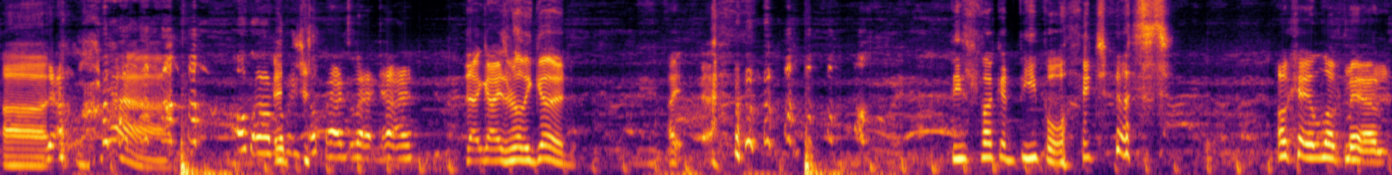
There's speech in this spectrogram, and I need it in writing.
Uh, Yeah. yeah, Hold on, let me go back to that guy. that guy's really good. I. These fucking people. I just. Okay, look, man.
